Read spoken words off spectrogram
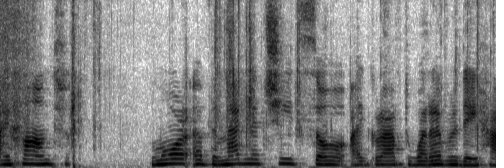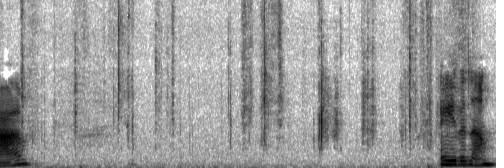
I found more of the magnet sheets, so I grabbed whatever they have. Eight of them.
